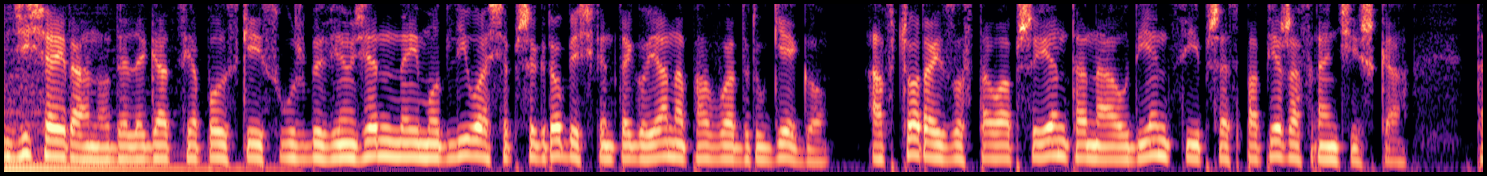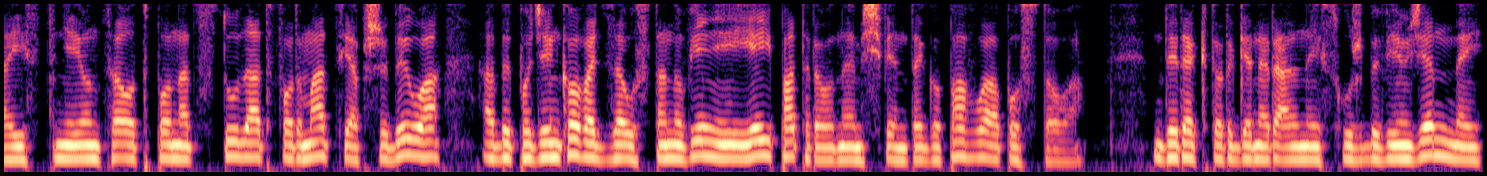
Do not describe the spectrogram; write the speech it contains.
Dzisiaj rano delegacja Polskiej Służby Więziennej modliła się przy grobie świętego Jana Pawła II, a wczoraj została przyjęta na audiencji przez papieża Franciszka. Ta istniejąca od ponad stu lat formacja przybyła, aby podziękować za ustanowienie jej patronem świętego Pawła Apostoła. Dyrektor Generalnej Służby Więziennej,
